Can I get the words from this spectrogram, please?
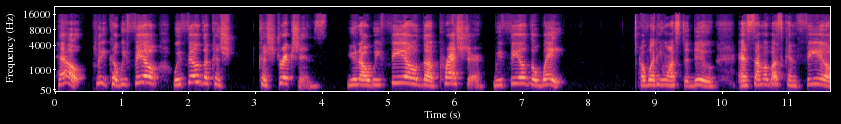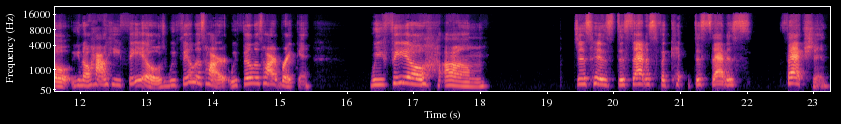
help. Please, because we feel we feel the const- constrictions. You know, we feel the pressure, we feel the weight of what he wants to do. And some of us can feel you know how he feels. We feel his heart. We feel his heart breaking we feel um just his dissatisfaction.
